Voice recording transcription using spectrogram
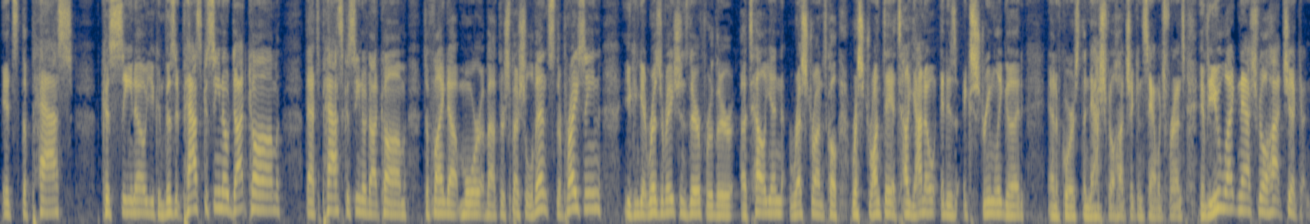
It's the Pass Casino. You can visit passcasino.com. That's passcasino.com to find out more about their special events, their pricing. You can get reservations there for their Italian restaurant. It's called Restaurante Italiano. It is extremely good. And of course, the Nashville hot chicken sandwich, friends. If you like Nashville hot chicken,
